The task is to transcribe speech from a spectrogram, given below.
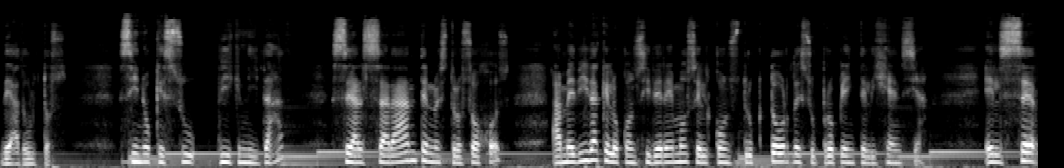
de adultos, sino que su dignidad se alzará ante nuestros ojos a medida que lo consideremos el constructor de su propia inteligencia, el ser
